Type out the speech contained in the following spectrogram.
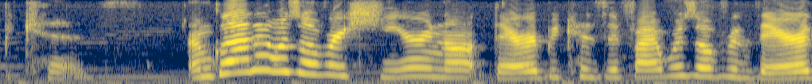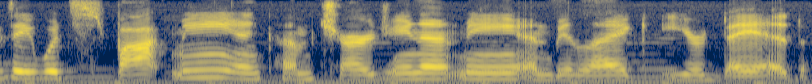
Because I'm glad I was over here and not there because if I was over there, they would spot me and come charging at me and be like, you're dead.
